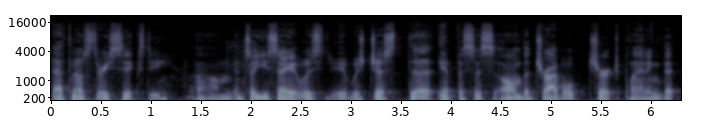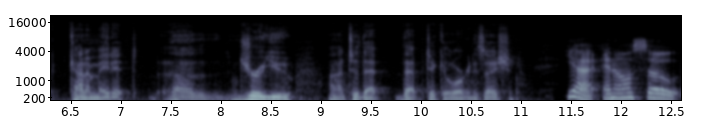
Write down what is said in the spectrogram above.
Ethnos 360. Um, and so you say it was it was just the emphasis on the tribal church planting that kind of made it uh, drew you uh, to that that particular organization. Yeah, and also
